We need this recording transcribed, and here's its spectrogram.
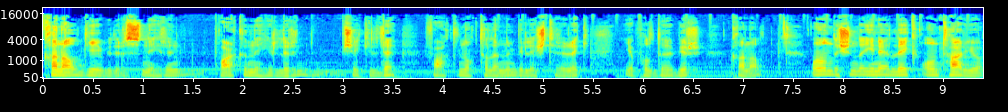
kanal diyebiliriz. Nehrin, farklı nehirlerin bir şekilde farklı noktalarının birleştirerek yapıldığı bir kanal. Onun dışında yine Lake Ontario,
